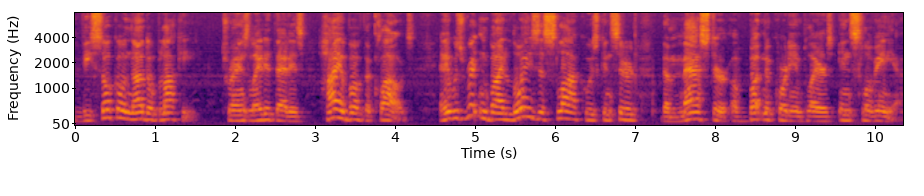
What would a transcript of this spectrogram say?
Visoko nad oblaki, translated that is high above the clouds. And it was written by Lojze Slak, who is considered the master of button accordion players in Slovenia.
